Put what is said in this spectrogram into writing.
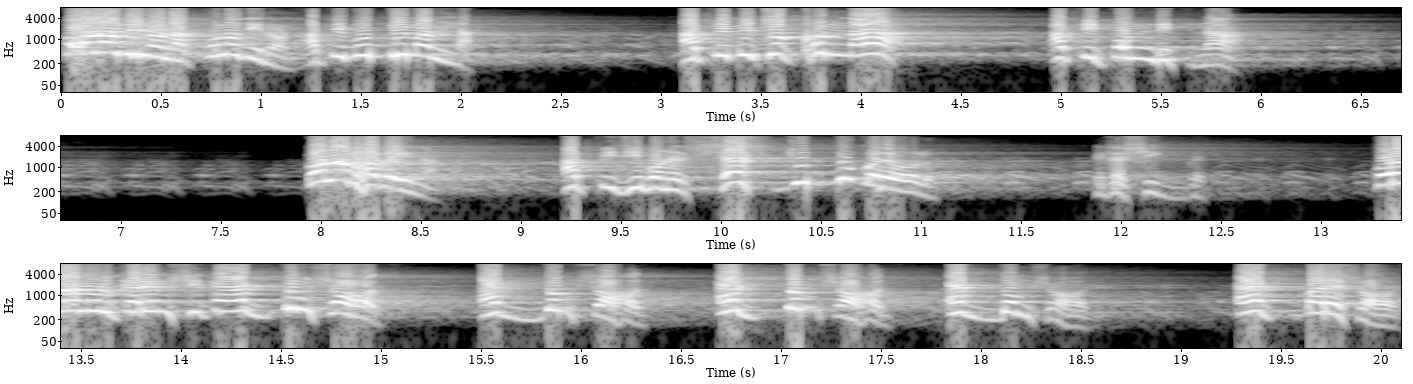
কোনোদিনও না কোনোদিনও না। আপনি বুদ্ধিমান না। আপনি বিচক্ষণ না। আপনি পণ্ডিত না। কোনোভাবেই না। আপনি জীবনের শেষ যুদ্ধ করে হলো এটা শিখবেন। কোরআনুল করিম শিখা একদম সহজ একদম সহজ একদম সহজ একদম সহজ, একবারে সহজ।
